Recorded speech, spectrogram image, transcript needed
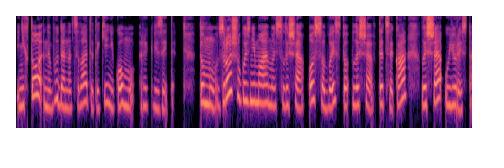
і ніхто не буде надсилати такі нікому реквізити. Тому з розшуку знімаємось лише особисто, лише в ТЦК, лише у юриста.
